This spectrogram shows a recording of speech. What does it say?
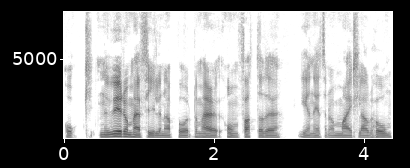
och nu är de här filerna på de här omfattade enheterna av MyCloud Home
